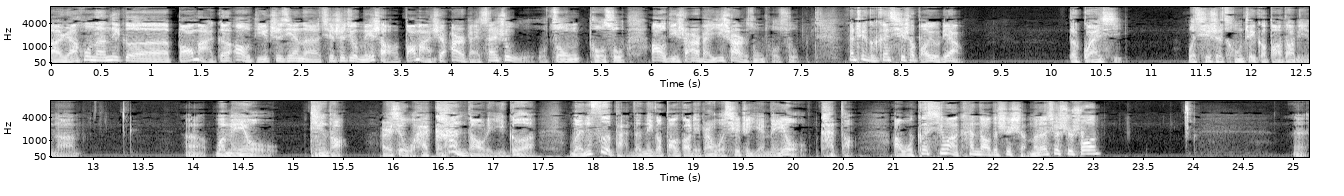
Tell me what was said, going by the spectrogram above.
啊。然后呢，那个宝马跟奥迪之间呢，其实就没少，宝马是二百三十五宗投诉，奥迪是二百一十二宗投诉。那这个跟汽车保有量。的关系，我其实从这个报道里呢，呃，我没有听到，而且我还看到了一个文字版的那个报告里边，我其实也没有看到啊。我更希望看到的是什么呢？就是说，嗯，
